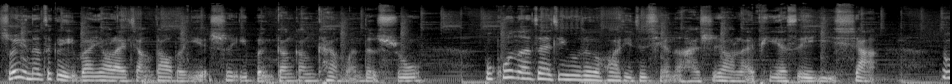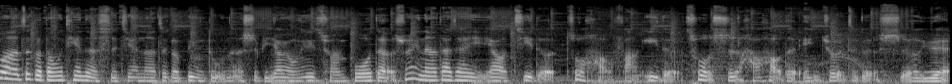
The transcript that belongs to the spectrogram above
所以呢，这个礼拜要来讲到的也是一本刚刚看完的书。不过呢，在进入这个话题之前呢，还是要来 PSA 一下。那么这个冬天的时间呢，这个病毒呢是比较容易传播的，所以呢，大家也要记得做好防疫的措施，好好的 enjoy 这个十二月。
